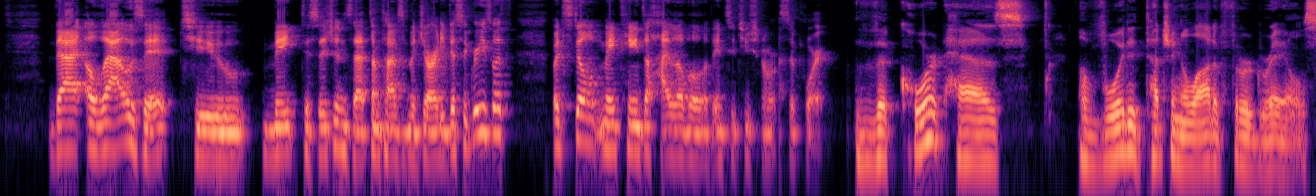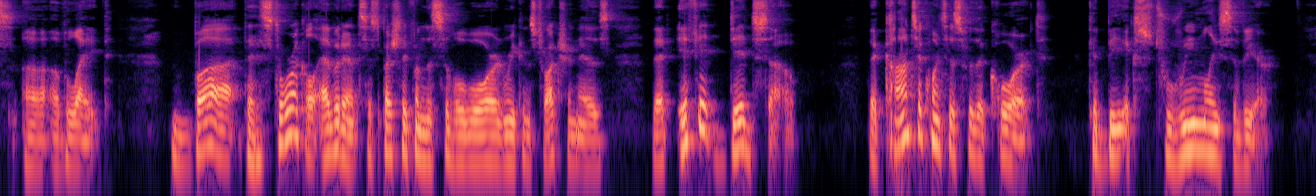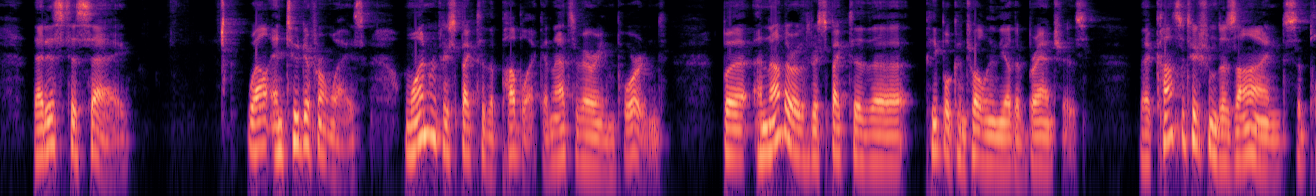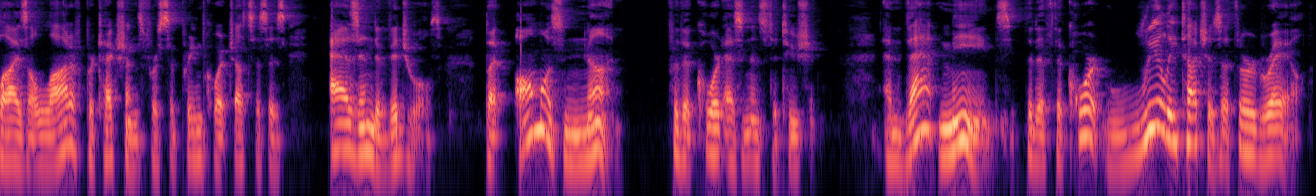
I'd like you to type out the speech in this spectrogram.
that allows it to make decisions that sometimes the majority disagrees with, but still maintains a high level of institutional support. The court has avoided touching a lot of third rails uh, of late. But the historical evidence, especially from the Civil War and Reconstruction, is that if it did so, the consequences for the court could be extremely severe. That is to say, well, in two different ways. One with respect to the public, and that's very important, but another with respect to the people controlling the other branches. The constitutional design supplies a lot of protections for Supreme Court justices as individuals, but almost none for the court as an institution. And that means that if the court really touches a third rail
